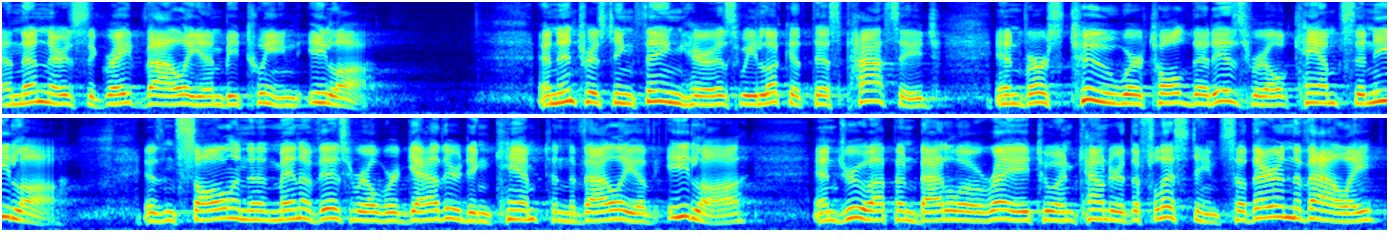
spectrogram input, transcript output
And then there's the great valley in between, Elah. An interesting thing here as we look at this passage in verse 2, we're told that Israel camps in Elah. And Saul and the men of Israel were gathered and camped in the valley of Elah and drew up in battle array to encounter the Philistines. So they're in the valley.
